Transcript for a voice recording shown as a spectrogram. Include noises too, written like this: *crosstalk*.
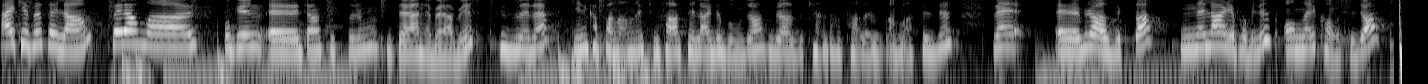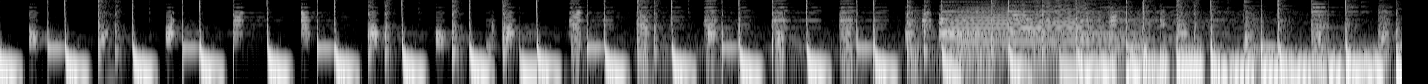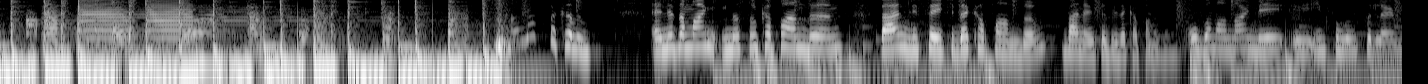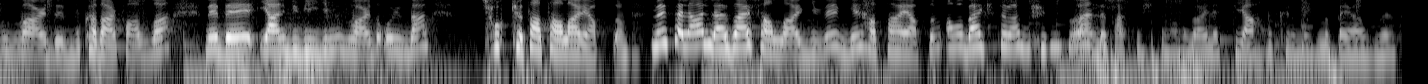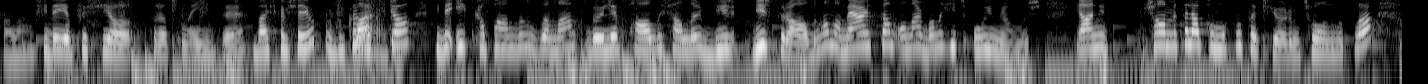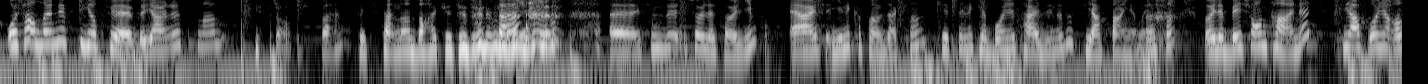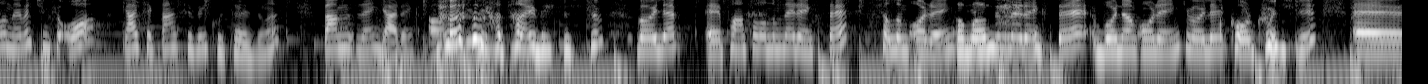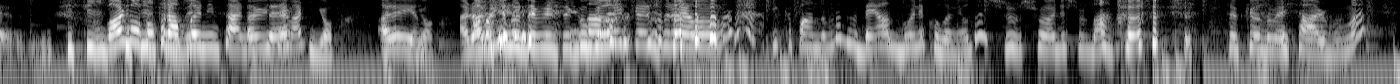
Herkese selam. Selamlar. Bugün e, Can Sister'ım Ceren'le beraberiz. Sizlere yeni kapananlar için tavsiyelerde bulunacağız. Birazcık kendi hatalarımızdan bahsedeceğiz. Ve e, birazcık da neler yapabiliriz onları konuşacağız. Bakalım. E, ne zaman, nasıl kapandın? Ben lise 2'de kapandım. Ben de lise 1'de kapandım. O zamanlar ne e, influencerlarımız vardı bu kadar fazla ne de yani bir bilgimiz vardı. O yüzden çok kötü hatalar yaptım. Mesela lazer şallar gibi bir hata yaptım ama belki sevenlerimiz vardır. Ben de takmıştım onu böyle siyahlı, kırmızılı, beyazlı falan. Bir de yapışıyor suratına iyice. Başka bir şey yok mu? Bu kadar mı? Başka bir de ilk kapandığım zaman böyle pahalı şalları bir, bir sürü aldım ama meğersem onlar bana hiç uymuyormuş. Yani şu an mesela pamuklu takıyorum çoğunlukla. O şalların hepsi yatıyor evde. Yani resmen *laughs* israf. Ben peki senden daha kötü durumdayım. *laughs* Ee, şimdi şöyle söyleyeyim. Eğer yeni kapanacaksanız kesinlikle bone tercihinizi siyahtan yana yapın. *laughs* Böyle 5-10 tane siyah bone alın eve çünkü o gerçekten sizin kurtarıcınız. Ben rengarenk alma gibi bir hataya düşmüştüm. Böyle e, pantolonum ne renkse şalım o renk, Aman. üstüm ne renkse bonem o renk. Böyle korkunç bir e, stil. Var mı o fotoğrafların internette? Öyle bir şey var ki yok. Arayın. Yok. Aramayın. Nur *laughs* Demirci, İnsanları Google. hiç karıştırmayalım onu. *laughs* İlk kapandığımda böyle beyaz bone kullanıyordum. Şu şöyle şuradan *laughs* takıyordum eşarbımı.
